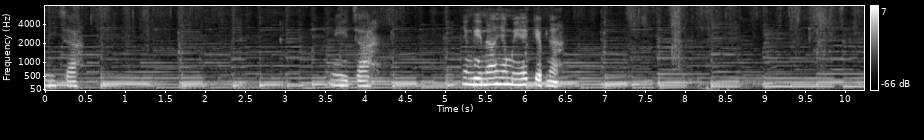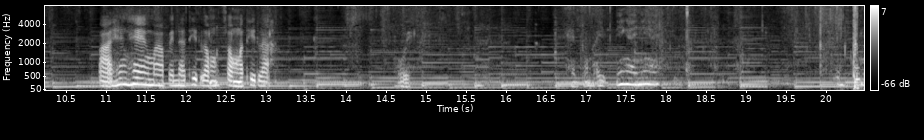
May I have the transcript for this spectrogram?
นี่จ้ะนี่จ้ะยังดีนะยังมีให้เก็บเนี่ยป่าแห้งๆมาเป็นอาทิตย์ลองสองอาทิตย์ละโอ้ยเห็นตรงไหนนี่ไงนี่ไงเป็นกลุ่ม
